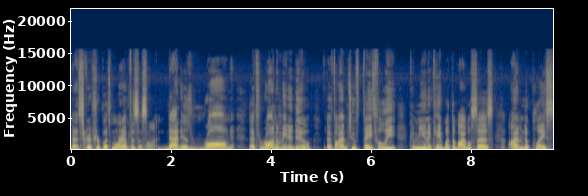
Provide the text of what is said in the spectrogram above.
that scripture puts more emphasis on. That is wrong. That's wrong of me to do. If I'm to faithfully communicate what the Bible says, I'm to place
